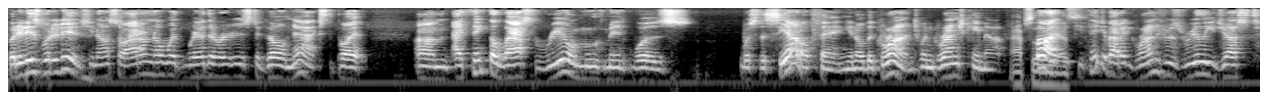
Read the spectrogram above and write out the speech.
but it is what it is, you know. So I don't know what where there is to go next. But um, I think the last real movement was was the Seattle thing, you know, the grunge when grunge came out. Absolutely, But yes. if you think about it, grunge was really just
